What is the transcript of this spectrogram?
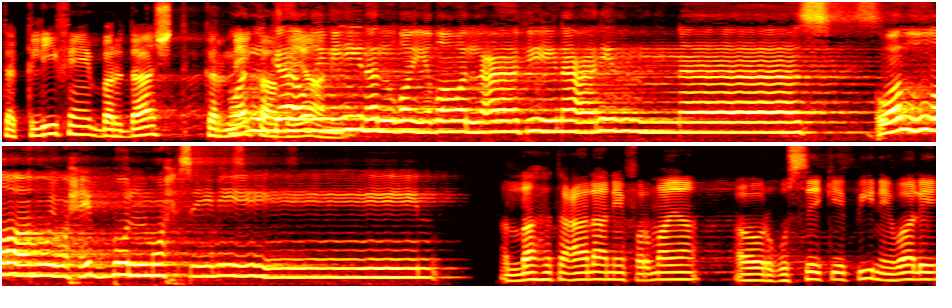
تکلیفیں برداشت کرنے کا بیان. والكاظمين الغيظ والعافين عن الناس. والله يحب المحسنين. اللہ تعالی نے فرمایا اور غصے کے پینے والے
